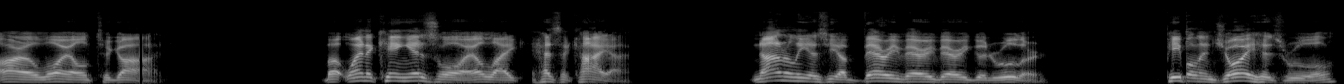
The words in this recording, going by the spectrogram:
are loyal to God. But when a king is loyal, like Hezekiah, not only is he a very, very, very good ruler, people enjoy his rule,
